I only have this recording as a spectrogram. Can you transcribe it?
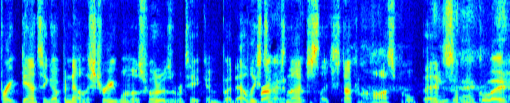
break dancing up and down the street when those photos were taken. But at least he was not just like stuck in a hospital bed. exactly.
